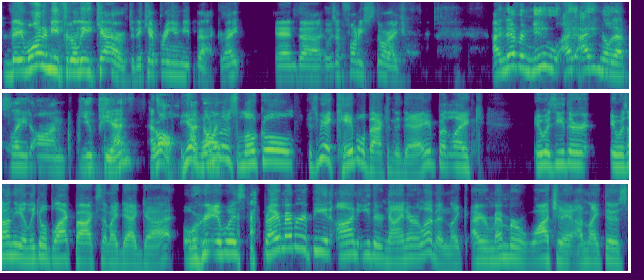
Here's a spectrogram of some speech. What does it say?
they wanted me for the lead character. They kept bringing me back, right? And uh, it was a funny story. I never knew. I, I didn't know that played on UPN at all. Yeah, had no one of those local because we had cable back in the day, but like it was either it was on the illegal black box that my dad got, or it was. but I remember it being on either nine or eleven. Like I remember watching it on like those,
